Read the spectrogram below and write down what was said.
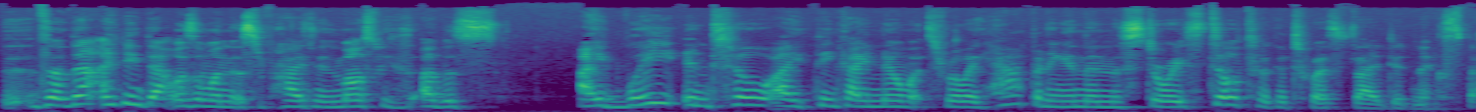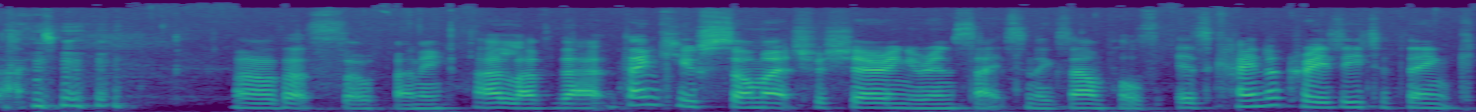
so that, I think that was the one that surprised me the most because I was, I wait until I think I know what's really happening, and then the story still took a twist I didn't expect. Oh, that's so funny. I love that. Thank you so much for sharing your insights and examples. It's kind of crazy to think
